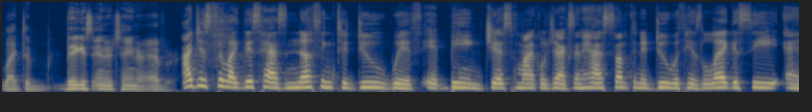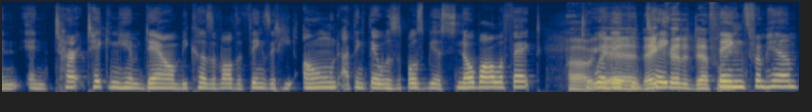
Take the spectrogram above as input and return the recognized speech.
like the biggest entertainer ever. I just feel like this has nothing to do with it being just Michael Jackson. It has something to do with his legacy and and tur- taking him down because of all the things that he owned. I think there was supposed to be a snowball effect Oh, to where yeah, they can they take definitely- things from him.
